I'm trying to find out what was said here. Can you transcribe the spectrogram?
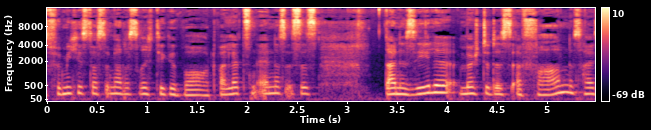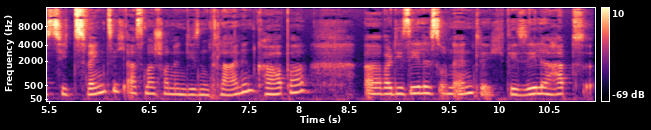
für mich ist das immer das richtige Wort, weil letzten Endes ist es, deine Seele möchte das erfahren, das heißt, sie zwängt sich erstmal schon in diesen kleinen Körper, äh, weil die Seele ist unendlich. Die Seele hat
